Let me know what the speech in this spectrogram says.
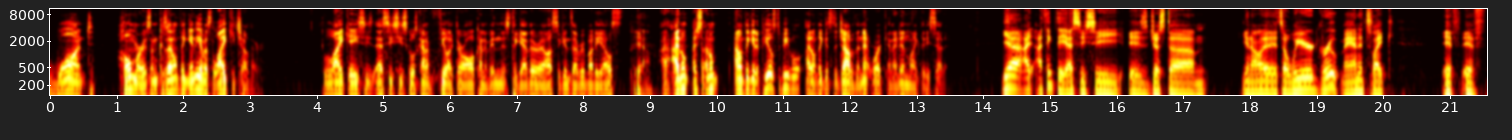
want homerism because I don't think any of us like each other. Like AC, SEC schools kind of feel like they're all kind of in this together, us against everybody else. Yeah, I, I don't. I, just, I don't. I don't think it appeals to people. I don't think it's the job of the network, and I didn't like that he said it. Yeah, I, I think the SEC is just, um, you know, it's a weird group, man. It's like if if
